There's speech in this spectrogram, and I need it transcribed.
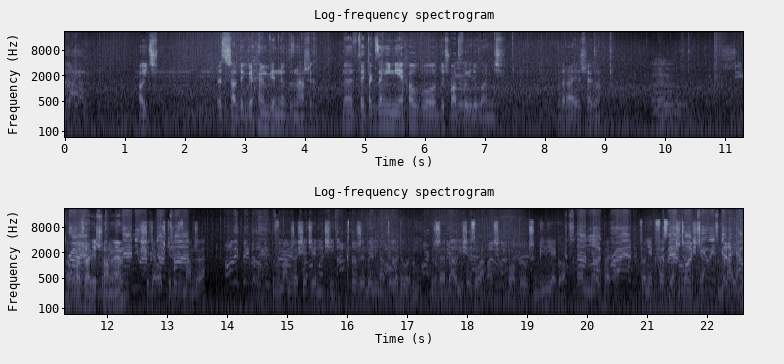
Brian. Ojdź. Przez szadek wjechałem w jednego z naszych. Będę tutaj tak za nim jechał, bo dość łatwo jej dogonić. Od Rajeszego. Dobra, zaliczony. Siedziałeś kiedyś w Mamrze? W Mamrze siedzieli ci, którzy byli na tyle durni, że dali się złapać. Oprócz Billiego, on miał pecha. To nie kwestia szczęścia. Brian,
